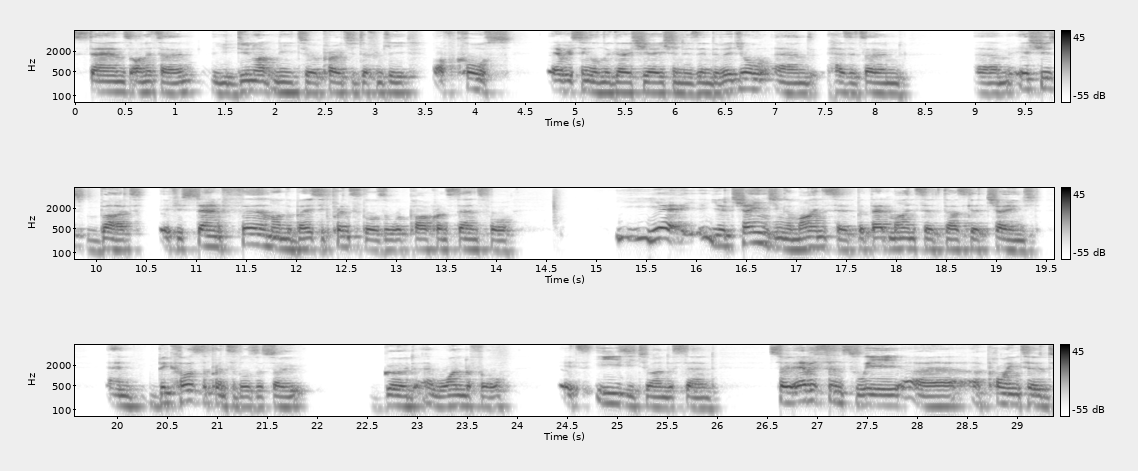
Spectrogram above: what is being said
stands on its own. You do not need to approach it differently. Of course, every single negotiation is individual and has its own um, issues. But if you stand firm on the basic principles of what Parkrun stands for, yeah, you're changing a mindset, but that mindset does get changed. And because the principles are so good and wonderful, it's easy to understand. So, ever since we uh, appointed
